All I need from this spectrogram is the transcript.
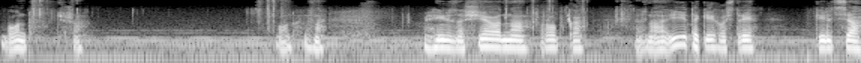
Бонд, чи що? Вон, не знаю. Гільза ще одна, пробка. Не знаю. І таких ось три кільця.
